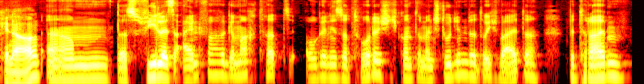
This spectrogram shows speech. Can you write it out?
Genau. ähm, das vieles einfacher gemacht hat, organisatorisch. Ich konnte mein Studium dadurch weiter betreiben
